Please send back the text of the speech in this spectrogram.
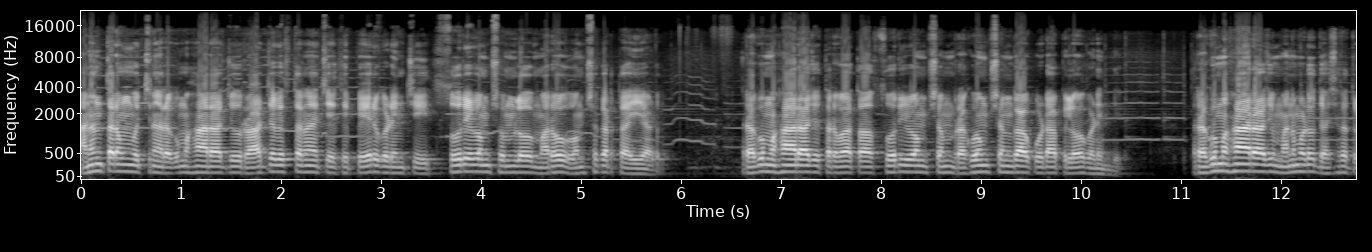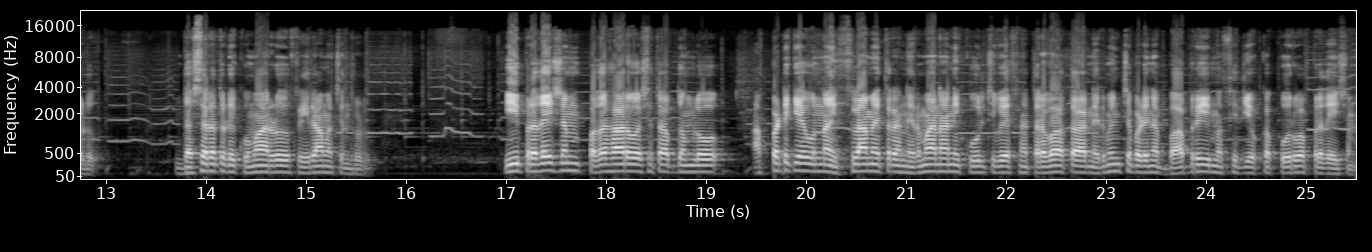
అనంతరం వచ్చిన రఘుమహారాజు రాజ్య విస్తరణ చేసి పేరు గడించి సూర్యవంశంలో మరో వంశకర్త అయ్యాడు. రఘుమహారాజు తర్వాత సూర్యవంశం రఘువంశంగా కూడా పిలువబడింది. రఘుమహారాజు మనుమడు దశరథుడు. దశరథుడి కుమారుడు శ్రీరామచంద్రుడు. ఈ ప్రదేశం పదహారవ శతాబ్దంలో అప్పటికే ఉన్న ఇస్లామేతర నిర్మాణాన్ని కూల్చివేసిన తర్వాత నిర్మించబడిన బాబ్రీ మసీద్ యొక్క పూర్వ ప్రదేశం.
